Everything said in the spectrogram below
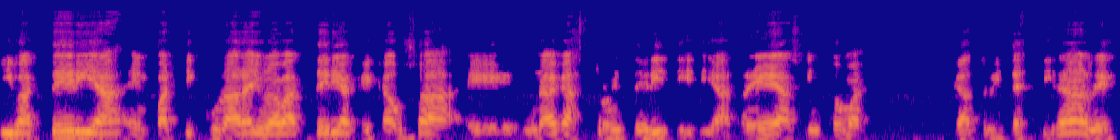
y bacterias, en particular hay una bacteria que causa eh, una gastroenteritis, diarrea, síntomas gastrointestinales,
